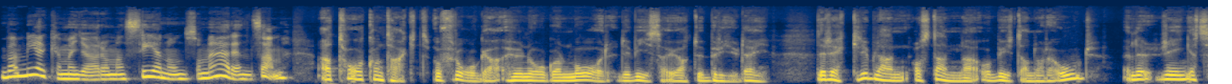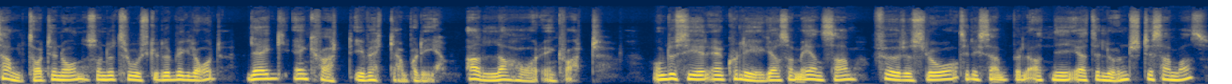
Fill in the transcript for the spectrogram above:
Vad mer kan man göra om man ser någon som är ensam? Att ta kontakt och fråga hur någon mår, det visar ju att du bryr dig. Det räcker ibland att stanna och byta några ord eller ring ett samtal till någon som du tror skulle bli glad. Lägg en kvart i veckan på det. Alla har en kvart. Om du ser en kollega som är ensam, föreslå till exempel att ni äter lunch tillsammans.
